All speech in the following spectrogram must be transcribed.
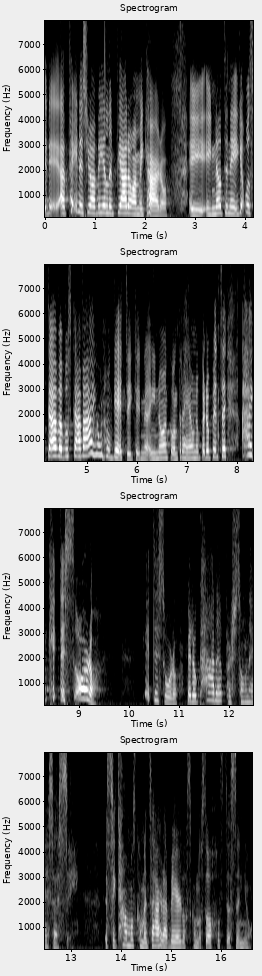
eh, apenas yo había limpiado a mi carro. Y, no tenía, yo buscaba, buscaba, hay un juguete que y no encontré uno, pero pensé, ay, qué tesoro, qué tesoro. Pero cada persona es así. Necesitamos comenzar a verlos con los ojos del Señor.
